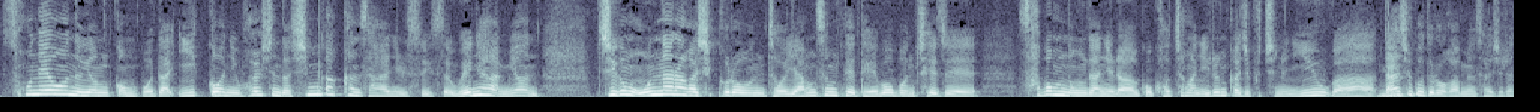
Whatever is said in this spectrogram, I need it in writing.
손혜원 의원 건보다 이 건이 훨씬 더 심각한 사안일 수 있어요. 왜냐하면 지금 온 나라가 시끄러운 저 양승태 대법원 체제 사법농단이라고 거창한 이름까지 붙이는 이유가 네. 따지고 들어가면 사실은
